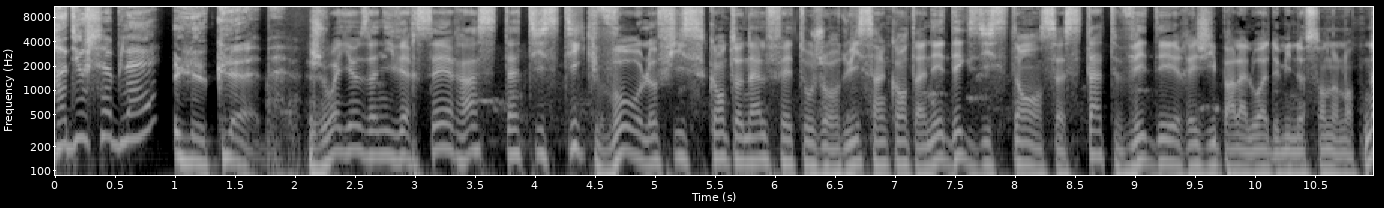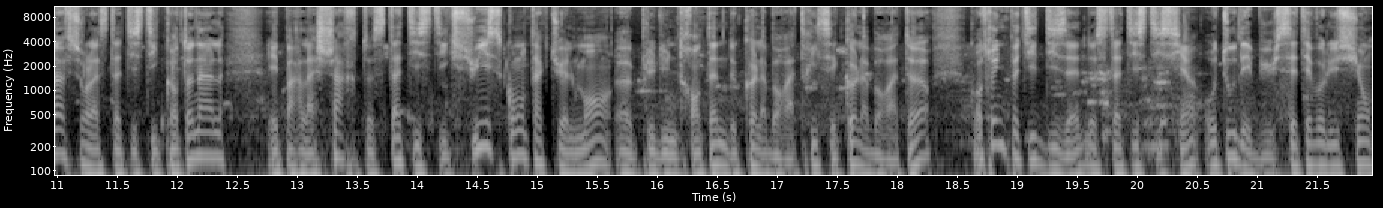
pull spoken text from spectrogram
Radio Chablais, le club. Joyeux anniversaire à Statistique Vaud. L'Office cantonal fête aujourd'hui 50 années d'existence. Stat VD, régi par la loi de 1999 sur la statistique cantonale et par la charte statistique suisse, compte actuellement euh, plus d'une trentaine de collaboratrices et collaborateurs contre une petite dizaine de statisticiens au tout début. Cette évolution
